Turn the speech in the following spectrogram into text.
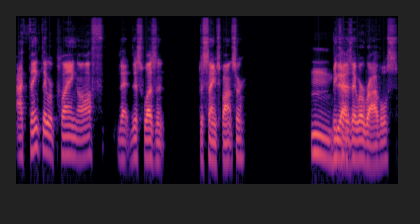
I think they were playing off that this wasn't the same sponsor Mm, because they were rivals.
